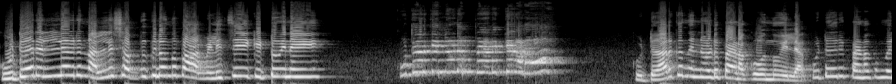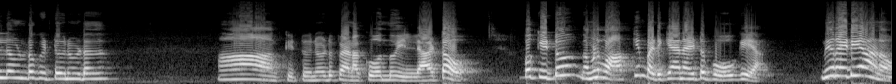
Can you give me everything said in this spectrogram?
കൂട്ടുകാരെല്ലാവരും നല്ല ശബ്ദത്തിലൊന്ന് വിളിച്ചേ കിട്ടുവിനെ. കൂട്ടുകാർക്ക് നിന്നോട് പിണക്കമൊന്നുമില്ല. കൂട്ടുകാർ പിണക്കം വല്ലതും ഉണ്ടോ കിട്ടുവിനോട്? ആ കിട്ടുവിനോട് പിണക്കമൊന്നും ഇല്ല കേട്ടോ അപ്പൊ കിട്ടു നമ്മൾ വാക്യം പഠിക്കാനായിട്ട് പോവുകയാ. നീ റെഡിയാണോ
